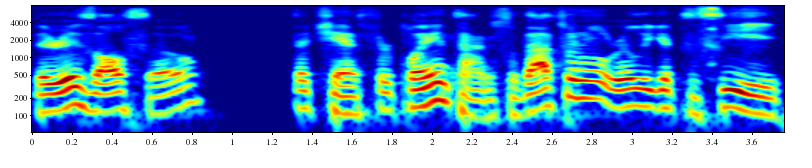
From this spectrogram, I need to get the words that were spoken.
there is also the chance for playing time, so that's when we'll really get to see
